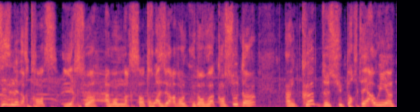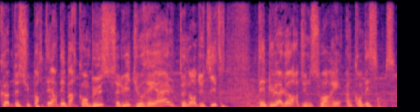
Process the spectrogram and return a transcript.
19h30 hier soir à Mont-de-Marsan, 3 heures avant le coup d'envoi, quand soudain un cop de supporters, ah oui, un cop de supporters débarque en bus, celui du Real, tenant du titre. Début alors d'une soirée incandescente.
